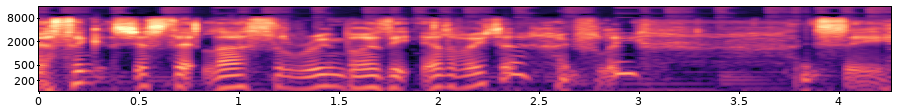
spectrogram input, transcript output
I think it's just that last little room by the elevator, hopefully. Let's see.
